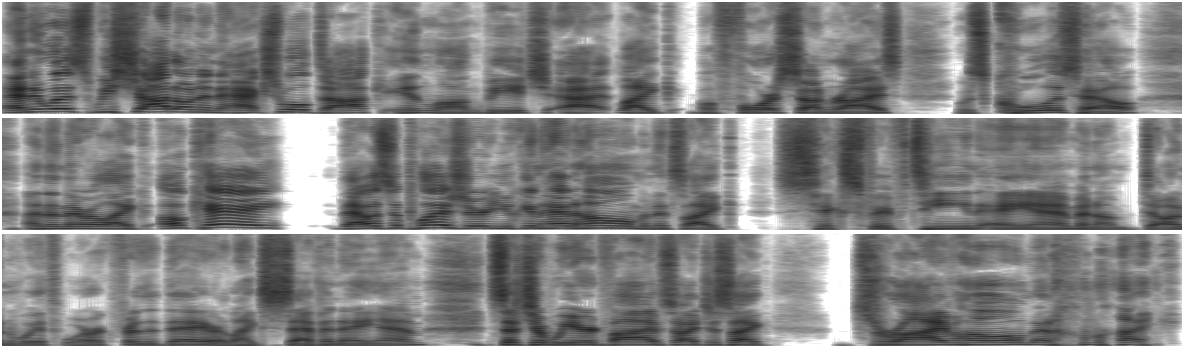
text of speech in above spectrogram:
and it was we shot on an actual dock in long beach at like before sunrise it was cool as hell and then they were like okay that was a pleasure you can head home and it's like 6:15 a.m. and I'm done with work for the day or like 7 a.m. Such a weird vibe so I just like drive home and I'm like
